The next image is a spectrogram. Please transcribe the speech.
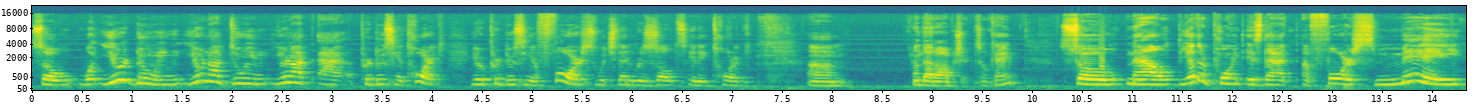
So what you're doing, you're not doing, you're not uh, producing a torque, you're producing a force, which then results in a torque um, on that object, okay? So now the other point is that a force may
